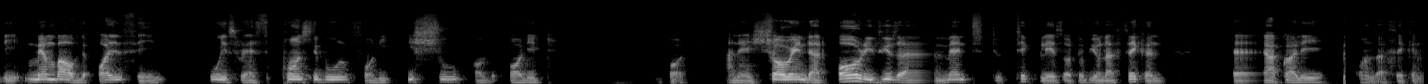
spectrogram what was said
the member of the audit team who is responsible for the issue of the audit report and ensuring that all reviews that are meant to take place or to be undertaken are actually undertaken.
